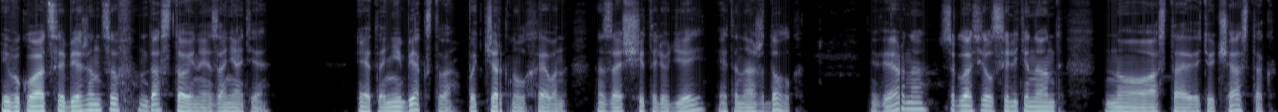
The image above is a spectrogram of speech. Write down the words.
Эвакуация беженцев – достойное занятие. «Это не бегство», – подчеркнул Хевен. «Защита людей – это наш долг». «Верно», – согласился лейтенант. «Но оставить участок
